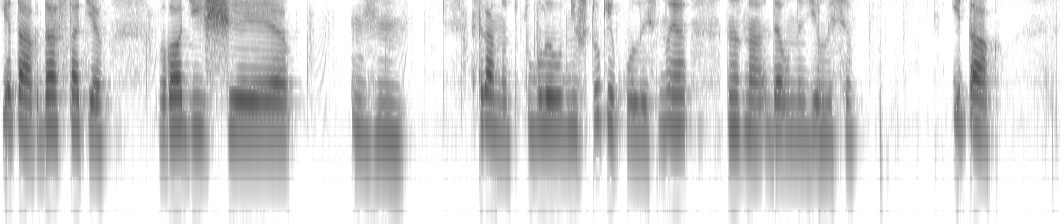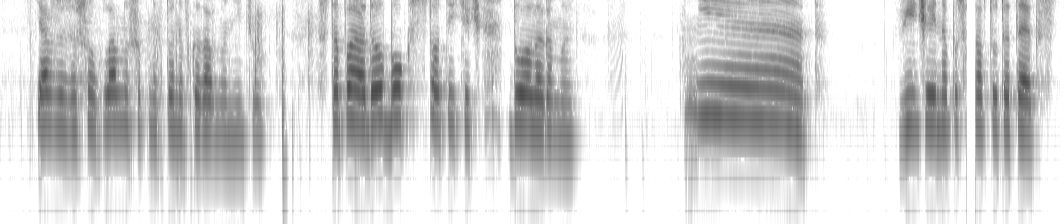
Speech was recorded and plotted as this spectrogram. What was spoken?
І так, да, кстати, вроді ще. Угу. Странно, тут були одні штуки колись, ну я не знаю, де вони ділися. І так, я вже зайшов, головне, щоб ніхто не вкрав мене нічого. Стопе, до бокс 100 тисяч доларами. Ні. Він ще й написав тут текст.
